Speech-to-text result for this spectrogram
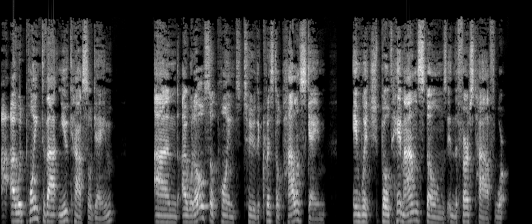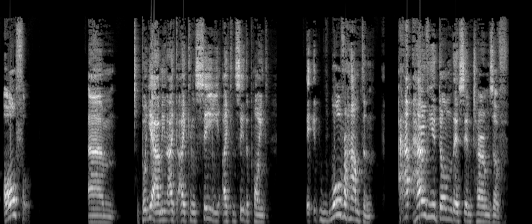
I, I would point to that Newcastle game, and I would also point to the Crystal Palace game, in which both him and Stones in the first half were awful. Um, but yeah, I mean, I, I can see, I can see the point. It, Wolverhampton how, how have you done this in terms of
